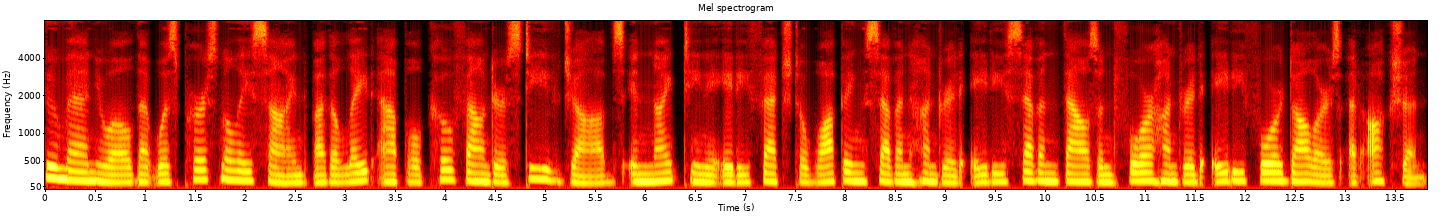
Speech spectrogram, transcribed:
II manual that was personally signed by the late Apple co-founder Steve Jobs in 1980 fetched a whopping $787,484 at auction.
